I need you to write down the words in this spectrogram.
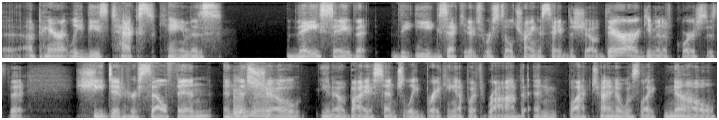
uh, apparently, these texts came as they say that the e executives were still trying to save the show. Their argument, of course, is that she did herself in in this Mhm. show, you know, by essentially breaking up with Rob. And Blac Chyna was like, no,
